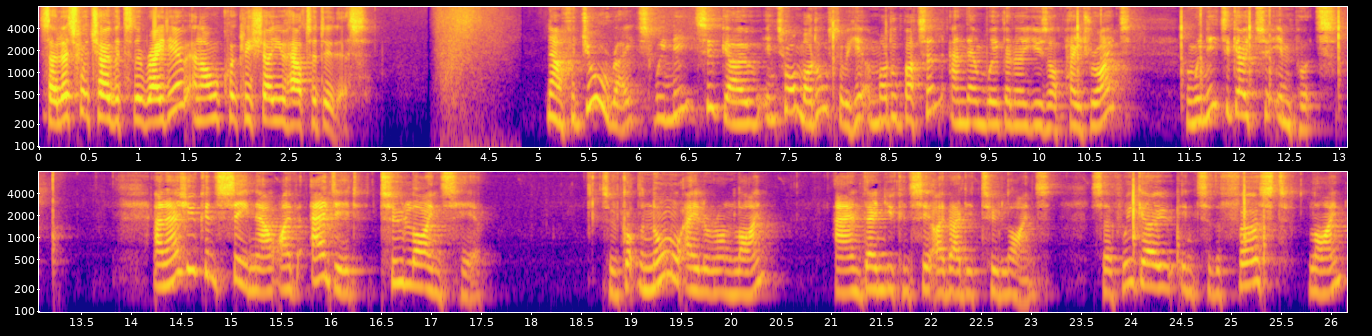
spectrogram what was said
So let's switch over to the radio and I will quickly show you how to do this. Now for dual rates we need to go into our model. So we hit a model button and then we're going to use our page right. And we need to go to inputs and as you can see now, I've added two lines here. So we've got the normal aileron line, and then you can see I've added two lines. So if we go into the first line,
